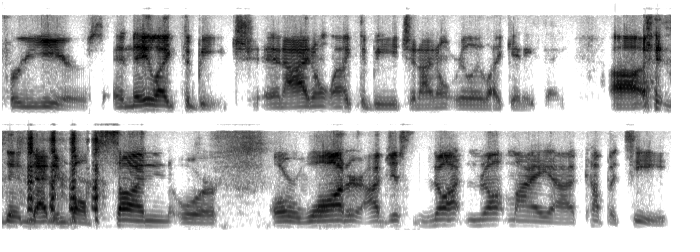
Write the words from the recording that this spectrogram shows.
for years, and they like the beach, and I don't like the beach, and I don't really like anything uh, that, that involves sun or or water. I'm just not not my uh, cup of tea.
